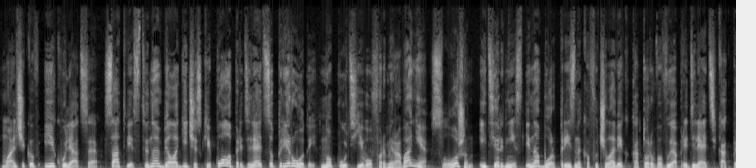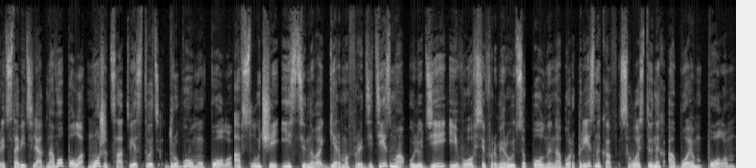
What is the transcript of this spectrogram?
мальчиков – эякуляция. Соответственно, биологический пол определяется природой, но путь его формирования сложен и тернист. И набор признаков у человека, которого вы определяете как представителя одного пола, может соответствовать другому полу. А в случае истинного гермафродитизма у людей и вовсе формируется полный набор признаков, свойственных обоим полам.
